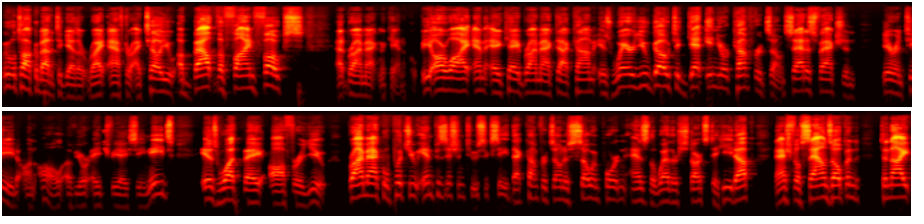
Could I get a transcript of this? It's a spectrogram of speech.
We will talk about it together right after I tell you about the fine folks at Brymak Mechanical. B R Y M A K, Brymak.com is where you go to get in your comfort zone. Satisfaction guaranteed on all of your HVAC needs is what they offer you. Brymak will put you in position to succeed. That comfort zone is so important as the weather starts to heat up. Nashville Sounds opened tonight.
